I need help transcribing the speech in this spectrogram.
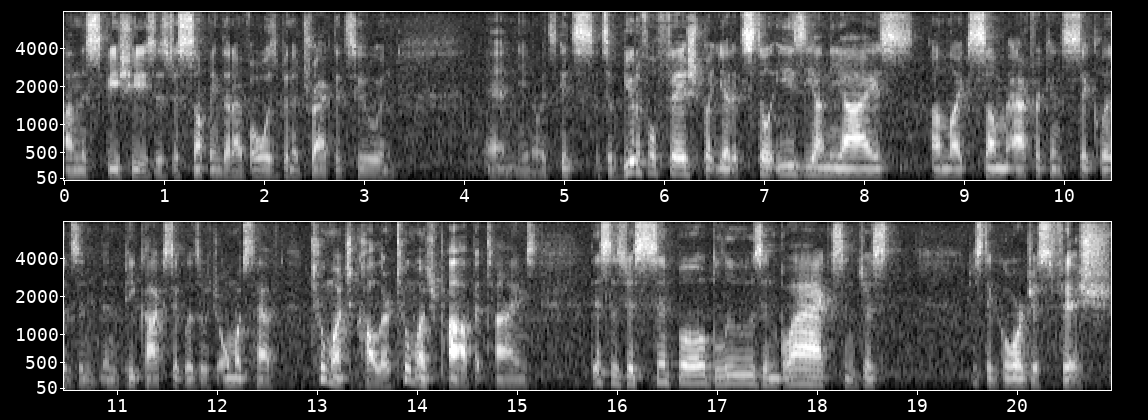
on this species is just something that I've always been attracted to. And and you know, it's it's it's a beautiful fish, but yet it's still easy on the eyes. Unlike some African cichlids and, and peacock cichlids, which almost have too much color, too much pop at times. This is just simple blues and blacks and just just a gorgeous fish.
